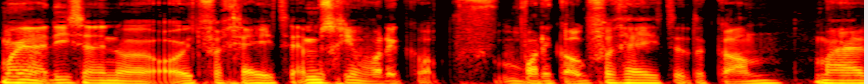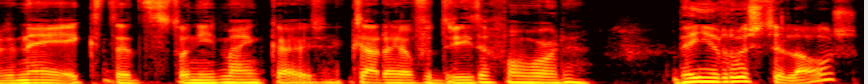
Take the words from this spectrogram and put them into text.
Maar ja, ja die zijn ooit vergeten. En misschien word ik, word ik ook vergeten, dat kan. Maar nee, ik, dat is toch niet mijn keuze. Ik zou er heel verdrietig van worden. Ben je rusteloos?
